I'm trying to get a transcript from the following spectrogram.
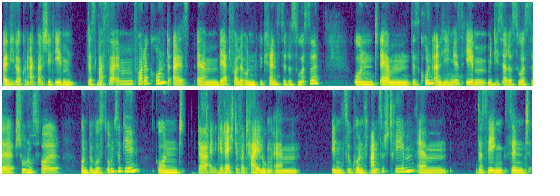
bei Viva Con Aqua steht eben das Wasser im Vordergrund als ähm, wertvolle und begrenzte Ressource. Und ähm, das Grundanliegen ist eben, mit dieser Ressource schonungsvoll und bewusst umzugehen und da eine gerechte Verteilung ähm, in Zukunft anzustreben. Ähm, deswegen sind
